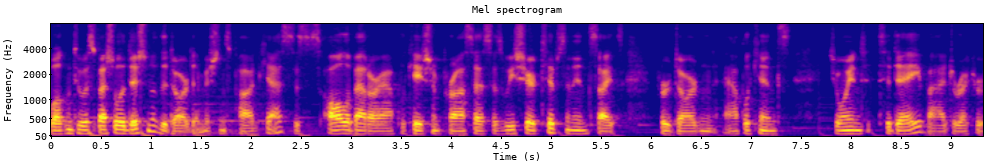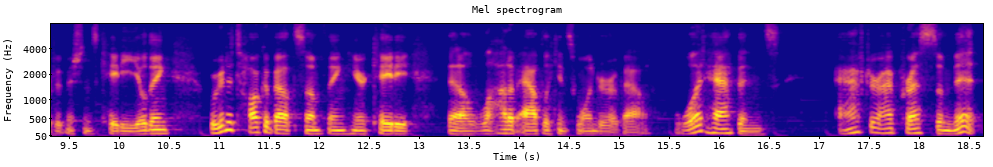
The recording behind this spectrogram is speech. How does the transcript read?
Welcome to a special edition of the Darden Admissions Podcast. This is all about our application process as we share tips and insights for Darden applicants. Joined today by Director of Admissions Katie Yielding. We're going to talk about something here, Katie, that a lot of applicants wonder about. What happens after I press submit?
